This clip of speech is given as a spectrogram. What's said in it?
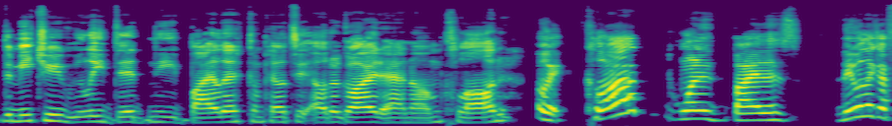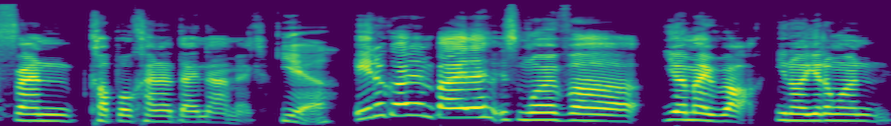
Dimitri really did need Violet compared to Elderguard and um Claude. Okay, Claude wanted Violet. They were like a friend couple kind of dynamic. Yeah. Edelgard and Violet is more of a you're my rock. You know, you're the one.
